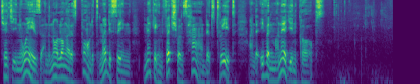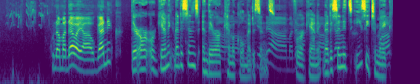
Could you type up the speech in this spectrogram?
change in ways and no longer respond to medicine, making infections hard to treat and even manage in crops. Kuna madawa ya organic. There are organic medicines and there are chemical medicines. For organic medicine, it's easy to make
